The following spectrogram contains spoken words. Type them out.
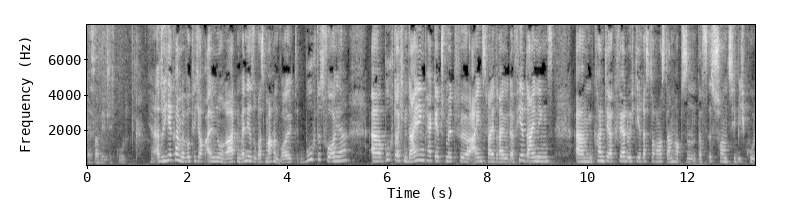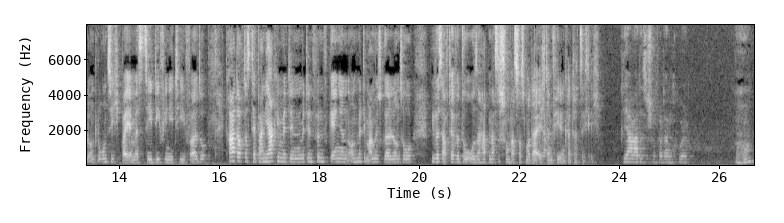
Es war wirklich gut. Ja, also hier können wir wirklich auch allen nur raten, wenn ihr sowas machen wollt, bucht es vorher. Äh, bucht euch ein Dining Package mit für ein, zwei, drei oder vier Dinings. Ähm, könnt ihr quer durch die Restaurants dann hopsen. Das ist schon ziemlich cool und lohnt sich bei MSC definitiv. Also gerade auch das Teppanyaki mit den, mit den fünf Gängen und mit dem Amüsgöl und so, wie wir es auf der Virtuose hatten, das ist schon was, was man da echt Ja. empfehlen kann tatsächlich. Ja, das ist schon verdammt cool. Mhm.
